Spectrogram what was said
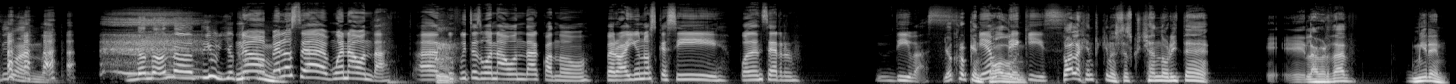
diva no. No, no, no, digo, yo creo No, que- Pelo sea buena onda. Ah, tú fuiste buena onda cuando, pero hay unos que sí pueden ser divas. Yo creo que en Bien todo. en- piquis. Toda la gente que nos está escuchando ahorita, eh, eh, la verdad, miren,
